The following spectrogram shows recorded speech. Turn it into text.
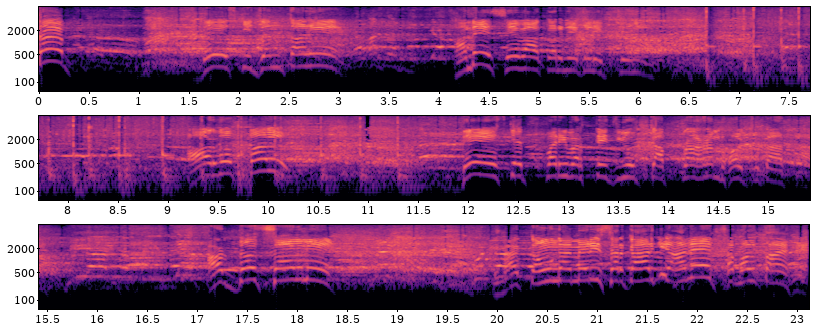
तब देश की जनता ने हमें सेवा करने के लिए चुना। और वो पल देश के परिवर्तित युग का प्रारंभ हो चुका था। और 10 साल में मैं कहूँगा मेरी सरकार की अनेक सफलताएँ हैं,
